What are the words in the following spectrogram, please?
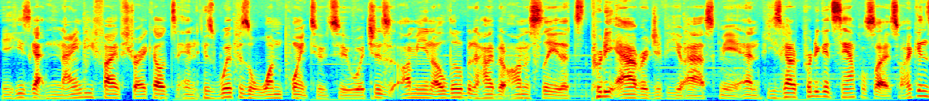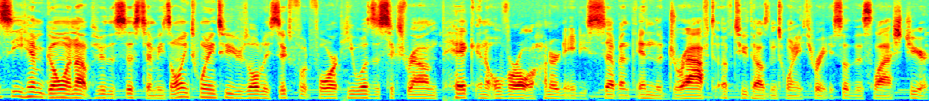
He's got 95 strikeouts and his WHIP is a 1. 1.22, which is, I mean, a little bit high, but honestly, that's pretty average if you ask me. And he's got a pretty good sample size, so I can see him going up through the system. He's only 22 years old. He's six foot four. He was a six round pick and overall 187th in the draft of 2023. So this last year,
